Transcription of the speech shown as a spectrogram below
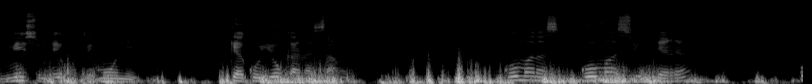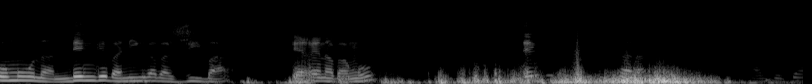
misu nde moto emoni ke koyokana sango koma na koma sur terrain omona ndenge baninga bazwi ba terrain na bango ndenge bazali kosala antuka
